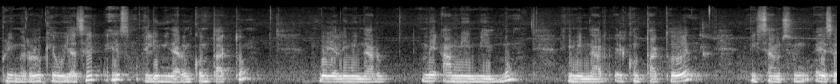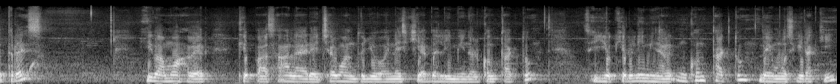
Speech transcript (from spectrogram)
Primero lo que voy a hacer es eliminar un contacto. Voy a eliminarme a mí mismo, eliminar el contacto de mi Samsung S3 y vamos a ver qué pasa a la derecha cuando yo en la izquierda elimino el contacto. Si yo quiero eliminar un contacto debemos ir aquí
